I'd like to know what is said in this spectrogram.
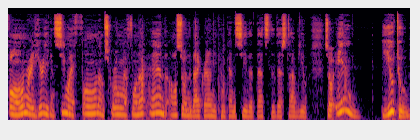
phone right here. You can see my phone. I'm scrolling my phone up and also in the background you can kind of see that that's the desktop view. So in YouTube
